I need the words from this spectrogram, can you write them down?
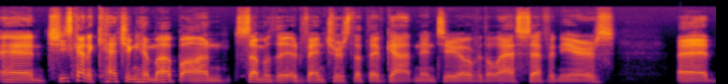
and she's kind of catching him up on some of the adventures that they've gotten into over the last seven years. And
